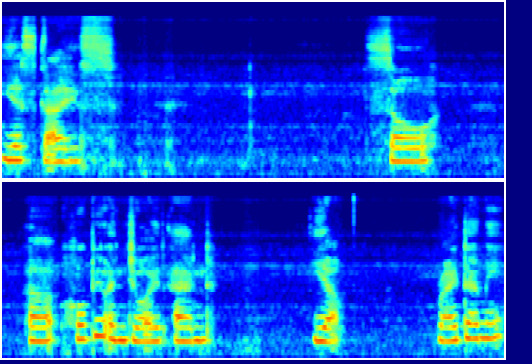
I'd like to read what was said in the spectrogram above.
Yes, guys. So, uh, hope you enjoyed and yeah, right, Demi?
